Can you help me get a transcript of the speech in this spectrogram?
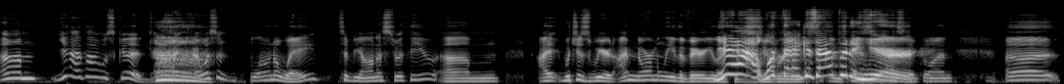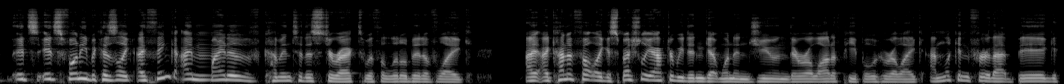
Um, yeah, I thought it was good. I, I wasn't blown away, to be honest with you. Um, I which is weird. I'm normally the very like, Yeah, what the heck is happening here? One. Uh, it's it's funny because like I think I might have come into this direct with a little bit of like. I, I kind of felt like, especially after we didn't get one in June, there were a lot of people who were like, "I'm looking for that big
